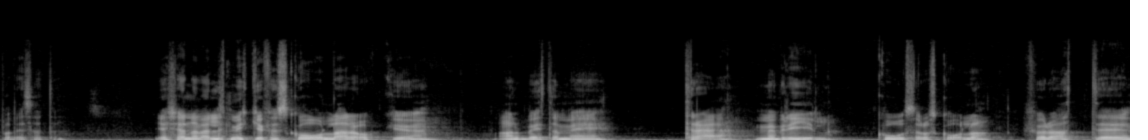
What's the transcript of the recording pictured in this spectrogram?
på det sättet. Jag känner väldigt mycket för skålar och eh, arbeta med trä, med bril, kosor och skålar. För att eh,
